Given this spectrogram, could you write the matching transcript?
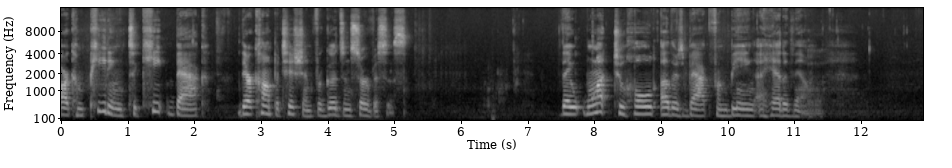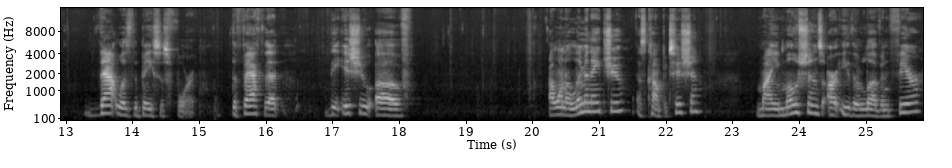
are competing to keep back their competition for goods and services. They want to hold others back from being ahead of them. That was the basis for it. The fact that the issue of I want to eliminate you as competition. My emotions are either love and fear,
